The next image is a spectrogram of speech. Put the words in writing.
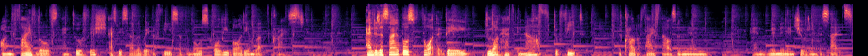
on five loaves and two fish as we celebrate the feast of the most holy body and blood of Christ. And the disciples thought that they do not have enough to feed the crowd of 5,000 men and women and children besides.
